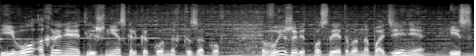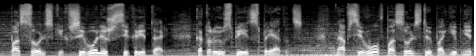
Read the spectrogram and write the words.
Его охраняет лишь несколько конных казаков. Выживет после этого нападения из посольских всего лишь секретарь, который успеет спрятаться. А всего в посольстве погибнет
